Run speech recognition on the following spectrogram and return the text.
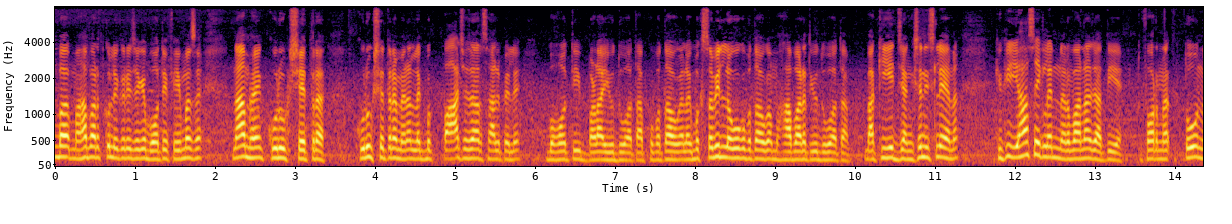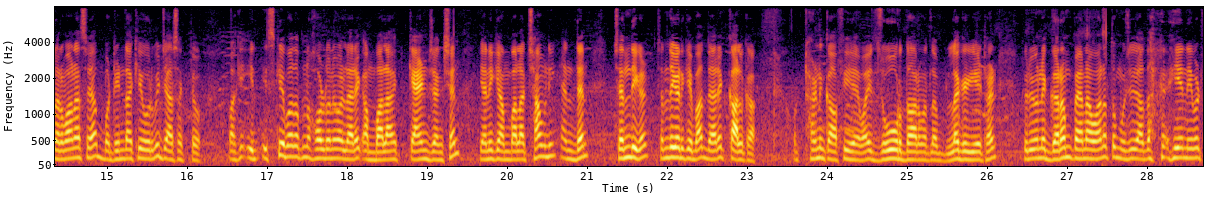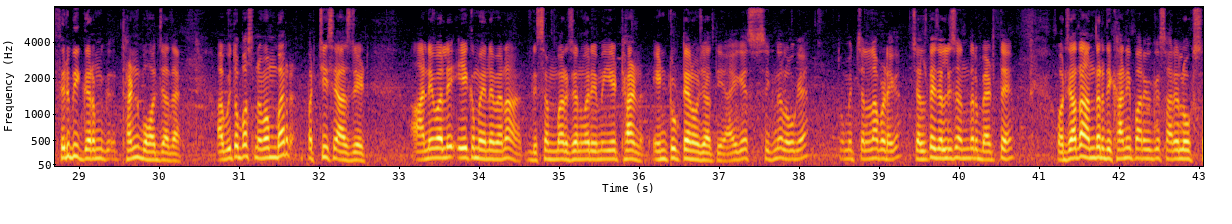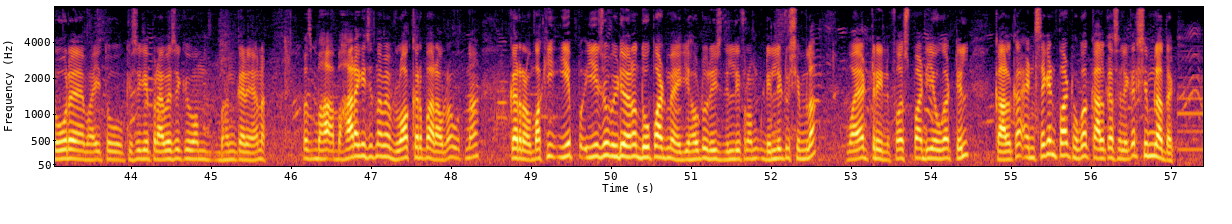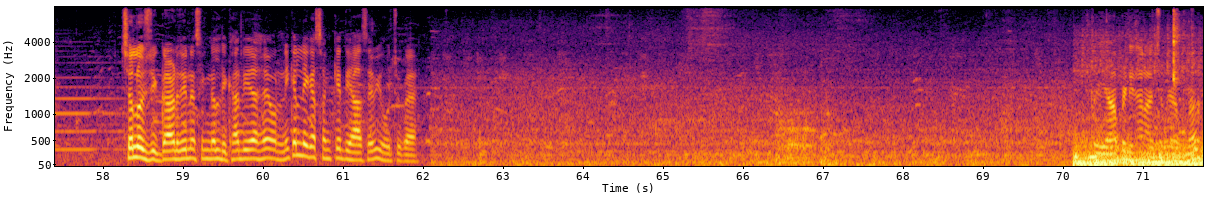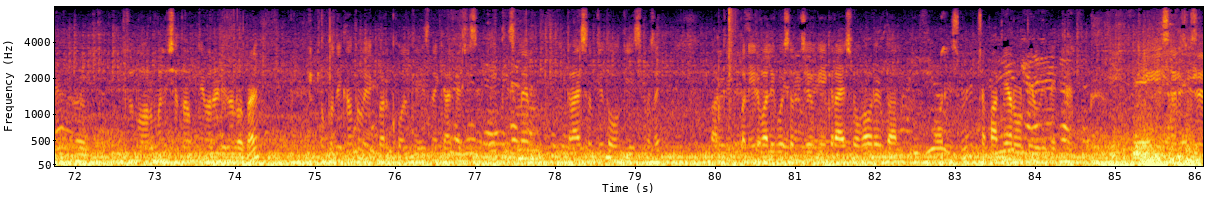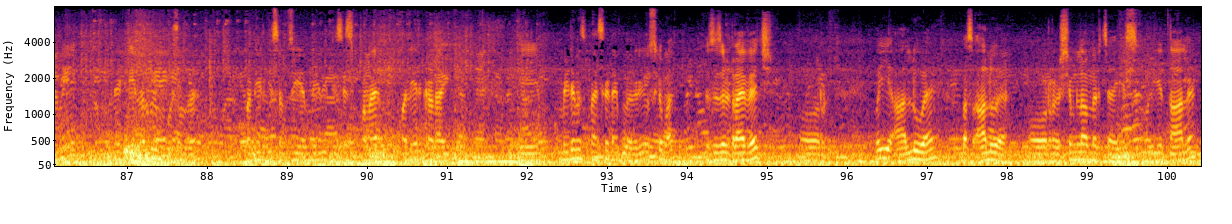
महाभारत को लेकर ये जगह बहुत ही फ़ेमस है। नाम है कुरुक्षेत्र। कुरुक्षेत्र में ना लगभग पाँच हज़ार साल पहले बहुत ही बड़ा युद्ध हुआ था। आपको पता होगा, लगभग सभी लोगों को पता होगा महाभारत युद्ध हुआ था। बाकी ये जंक्शन इसलिए है ना, क्योंकि यहाँ से एक लाइन नरवाना जाती है। तो फॉर तो नरवाना से आप बठिंडा की ओर भी जा सकते हो। बाकी इसके बाद अपना हॉल्ट होने वाला डायरेक्ट अम्बाला कैंट जंक्शन, यानी कि अम्बाला छावनी एंड देन चंडीगढ़। चंडीगढ़ के बाद डायरेक्ट कालका। और ठंड काफ़ी है भाई, ज़ोरदार मतलब लग रही है ठंड। फिर उन्होंने गर्म पहना हुआ ना तो मुझे ज़्यादा ये नहीं बट फिर भी गर्म, ठंड बहुत ज़्यादा है। अभी तो बस नवंबर 25 है आज डेट आने वाले एक महीने में ना, दिसंबर, जनवरी में ये ठंड इन टू टेन हो जाती है। आई गेस सिग्नल हो गया तो हमें चलना पड़ेगा। चलते जल्दी से अंदर बैठते हैं और ज़्यादा अंदर दिखा नहीं पा रहे क्योंकि सारे लोग सो रहे हैं भाई तो किसी की प्राइवेसी क्यों हम भंग करें, है ना? बस बाहर आके जितना मैं ब्लॉग कर पा रहा हूँ ना, उतना कर रहा हूँ। बाकी ये ये जो वीडियो है ना, दो पार्ट में आएगी how to reach Delhi from Delhi to Shimla via train first part ये होगा टिल कालका एंड सेकेंड पार्ट होगा कालका से लेकर शिमला तक। चलो जी गार्ड जी ने सिग्नल दिखा दिया है और निकलने का संकेत यहाँ से भी हो चुका है। यहाँ पे डिनर आ चुका है अपना जो नॉर्मली शताब्दी वाला डिनर होता है। आपको दिखा तो एक बार खोल के इसमें क्या क्या चीज़ें एक इसमें ड्राई सब्ज़ी तो होगी इसमें से। बाकी पनीर वाली कोई सब्ज़ी होगी, एक राइस होगा और एक दाल। और इसमें चपातियाँ रोटी होगी, देखते हैं। ये सारी चीज़ें अभी डिनर में खुश हो। गए पनीर की सब्ज़ी है मे बी दिस पनीर कढ़ाई। ये मीडियम स्पाइसी टाइप लग रही है, उसके बाद। This is a dry veg और भाई, ये आलू है, बस आलू है और शिमला मिर्च है और ये दाल है।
